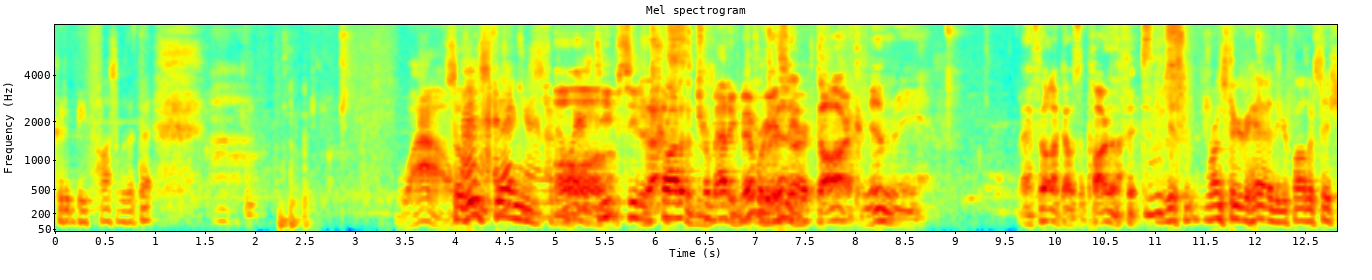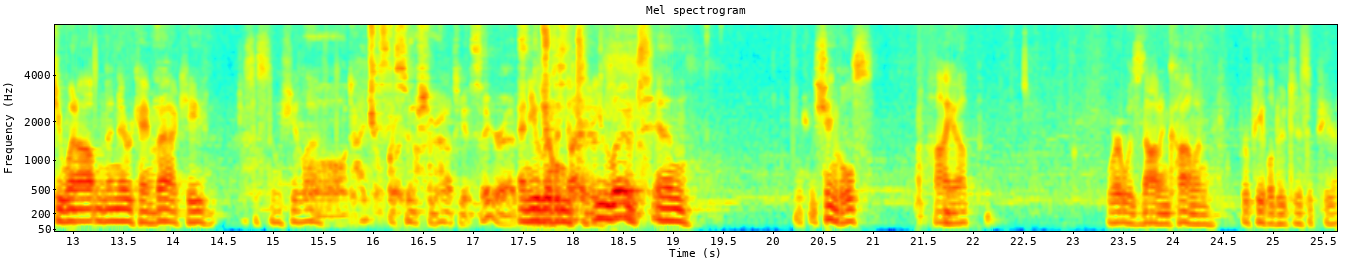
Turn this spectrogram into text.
Could it be possible that that. Wow. So, That- these that things. out of. Oh, oh, deep-seated that's tra- a traumatic memories Really are. dark memory. I felt like I was a part of it. It just runs through your head that your father said she went out and then never came back. He just assumed she left. Oh, I just assumed she went out to get cigarettes. and you lived in the, you lived in shingles, high up, where it was not uncommon for people to disappear.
